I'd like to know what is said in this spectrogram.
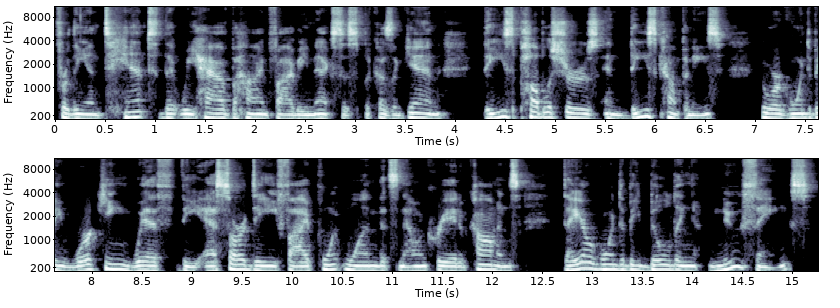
for the intent that we have behind 5e Nexus. Because again, these publishers and these companies who are going to be working with the SRD 5.1 that's now in Creative Commons, they are going to be building new things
